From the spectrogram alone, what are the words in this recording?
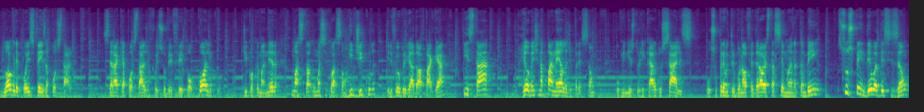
e logo depois fez a postagem. Será que a postagem foi sob efeito alcoólico? De qualquer maneira, uma, uma situação ridícula, ele foi obrigado a apagar e está realmente na panela de pressão o ministro Ricardo Salles. O Supremo Tribunal Federal, esta semana, também suspendeu a decisão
